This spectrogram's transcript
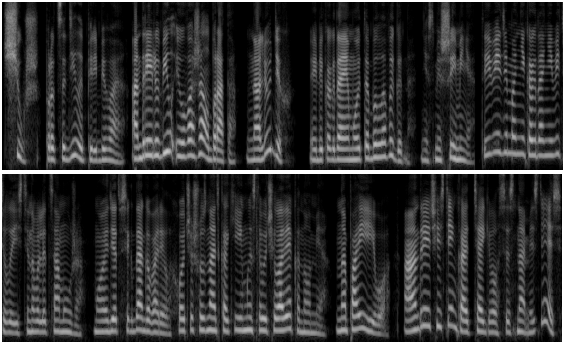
Чушь, процедила, перебивая. Андрей любил и уважал брата. На людях? Или когда ему это было выгодно. Не смеши меня. Ты, видимо, никогда не видела истинного лица мужа. Мой дед всегда говорил, хочешь узнать, какие мысли у человека на уме? Напои его. А Андрей частенько оттягивался с нами здесь.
